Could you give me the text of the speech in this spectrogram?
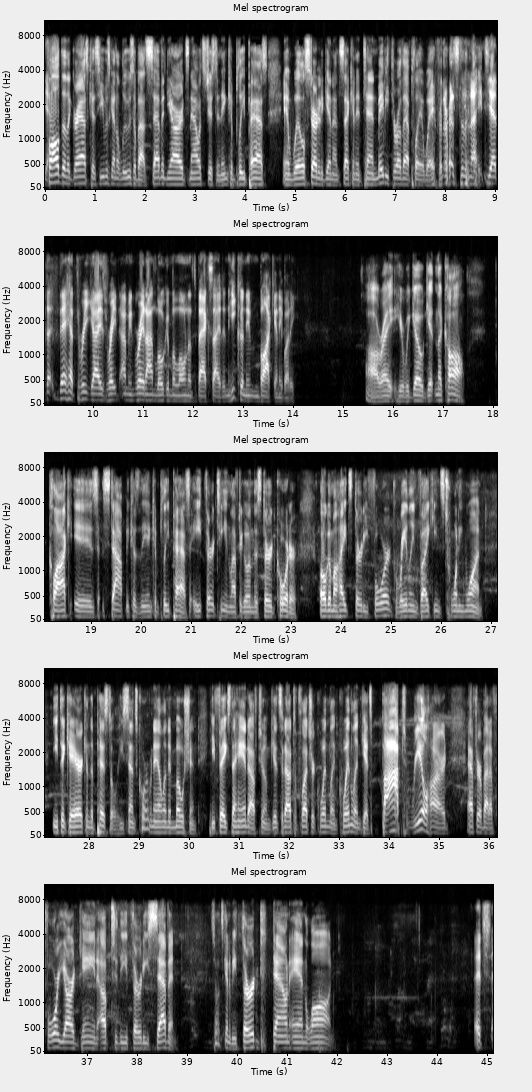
fall to the grass because he was going to lose about seven yards. Now it's just an incomplete pass, and Will started again on second and ten. Maybe throw that play away for the rest of the night. Yeah, th- they had three guys right. I mean, right on Logan Malone's backside, and he couldn't even block anybody. All right, here we go. Getting the call. Clock is stopped because of the incomplete pass. 8:13 left to go in this third quarter. Ogemaw Heights 34, Grayling Vikings 21. Ethan Kaharick and the pistol. He sends Corbin Allen in motion. He fakes the handoff to him, gets it out to Fletcher Quinlan. Quinlan gets bopped real hard after about a four yard gain up to the 37. So it's going to be third down and long. It's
